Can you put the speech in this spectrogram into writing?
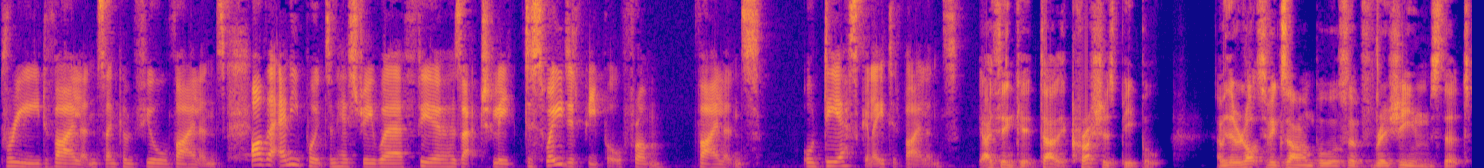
breed violence and can fuel violence. Are there any points in history where fear has actually dissuaded people from violence or de escalated violence? I think it does. It crushes people. I mean, there are lots of examples of regimes that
